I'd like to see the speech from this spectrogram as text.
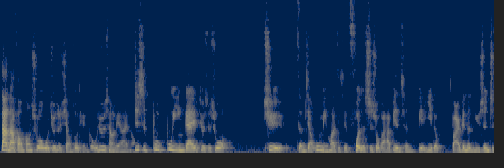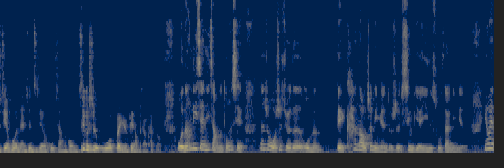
大大方方说，我就是想做舔狗，我就是想恋爱呢。其实不不应该就是说去。怎么讲污名化这些词，或者是说把它变成贬义的，反而变得女生之间或者男生之间的互相攻击，这个是我本人非常不想看到。我能理解你讲的东西，但是我是觉得我们。得看到这里面就是性别因素在里面，因为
